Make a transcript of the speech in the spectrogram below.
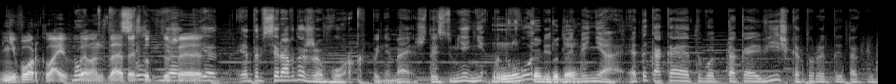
не work-life ну, balance, да? То есть тут я, уже... Я, это все равно же work, понимаешь? То есть у меня не... Вот ну, хобби как бы, для да. меня это какая-то вот такая вещь, которую ты так вот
